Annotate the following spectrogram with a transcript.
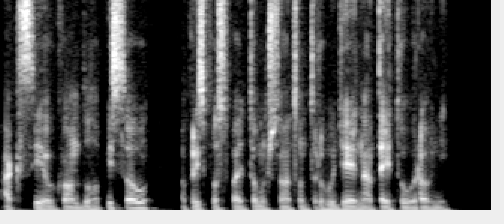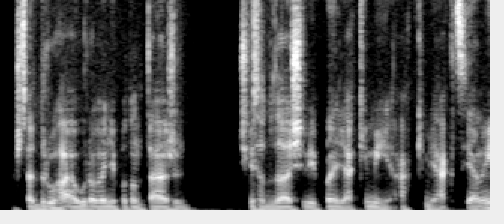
akcie, koľko mám dlhopisov a prispôsobať tomu, čo na tom trhu deje na tejto úrovni. Až tá druhá úroveň je potom tá, že či sa to dá ešte vyplniť akými, akými akciami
